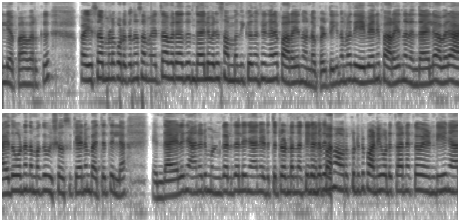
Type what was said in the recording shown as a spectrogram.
ഇല്ല അപ്പോൾ അവർക്ക് പൈസ നമ്മൾ കൊടുക്കുന്ന സമയത്ത് അവരത് എന്തായാലും അവർ സമ്മതിക്കുമെന്നൊക്കെ ഇങ്ങനെ പറയുന്നുണ്ട്. അപ്പോഴത്തേക്കും നമ്മൾ ദേവയാനി പറയുന്നുണ്ട് എന്തായാലും അവരായതുകൊണ്ട് നമുക്ക് വിശ്വസിക്കാനും പറ്റത്തില്ല. എന്തായാലും ഞാനൊരു മുൻകരുതൽ ഞാൻ എടുത്തിട്ടുണ്ടെന്നൊക്കെ കരുതലും അവർക്കൊരു പണി കൊടുക്കാനൊക്കെ വേണ്ടി ഞാൻ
